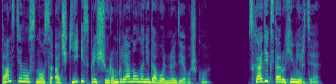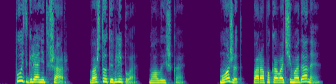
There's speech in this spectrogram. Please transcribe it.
Тан стянул с носа очки и с прищуром глянул на недовольную девушку. «Сходи к старухе Мирте. Пусть глянет в шар. Во что ты влипла, малышка?» Может, пора паковать чемоданы?»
